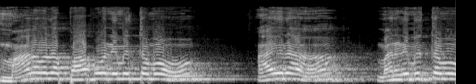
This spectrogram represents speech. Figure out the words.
మానవుల పాపం నిమిత్తము ఆయన మన నిమిత్తము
